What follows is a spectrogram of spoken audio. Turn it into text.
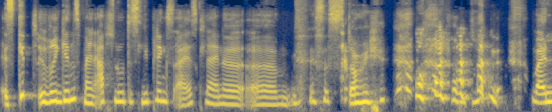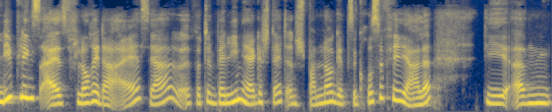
Es gibt übrigens mein absolutes Lieblingseis, kleine ähm, Story. mein Lieblingseis, Florida-Eis, ja, wird in Berlin hergestellt. In Spandau gibt es eine große Filiale. Die ähm,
